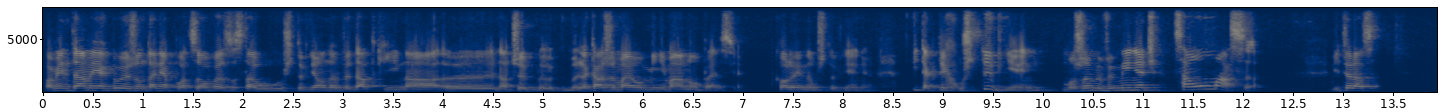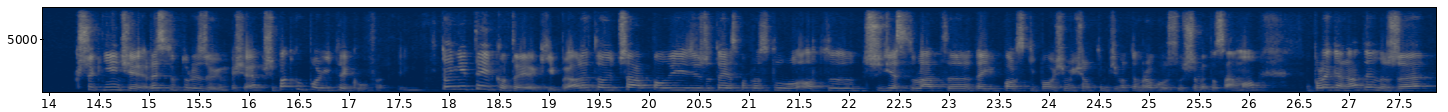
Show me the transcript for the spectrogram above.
Pamiętamy, jak były żądania płacowe, zostały usztywnione wydatki na, yy, znaczy lekarze mają minimalną pensję. Kolejne usztywnienie. I tak tych usztywnień możemy wymieniać całą masę. I teraz krzyknięcie restrukturyzujmy się. W przypadku polityków to nie tylko tej ekipy, ale to trzeba powiedzieć, że to jest po prostu od 30 lat tej Polski po 89 roku słyszymy to samo. Polega na tym, że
